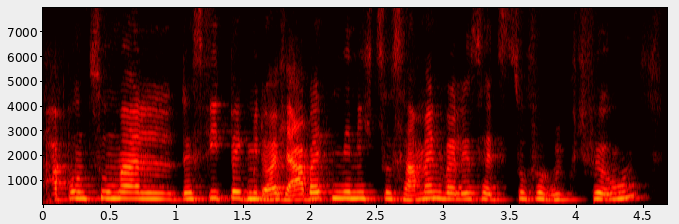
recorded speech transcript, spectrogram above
ab und zu mal das Feedback mit euch, arbeiten wir nicht zusammen, weil ihr seid zu verrückt für uns?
